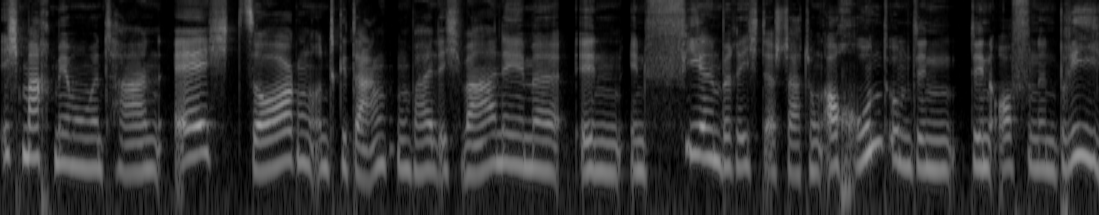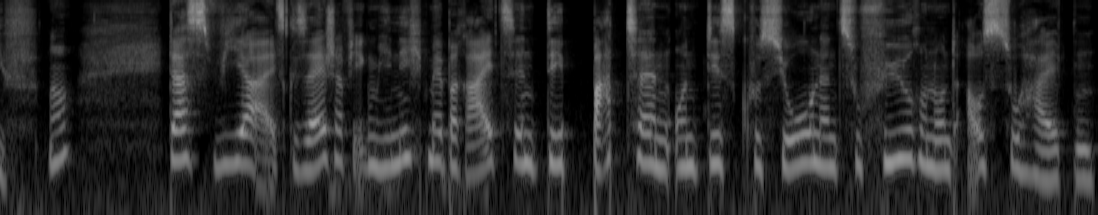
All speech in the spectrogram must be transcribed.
Ich mache mir momentan echt Sorgen und Gedanken, weil ich wahrnehme in, in vielen Berichterstattungen, auch rund um den, den offenen Brief, ne, dass wir als Gesellschaft irgendwie nicht mehr bereit sind, Debatten und Diskussionen zu führen und auszuhalten.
